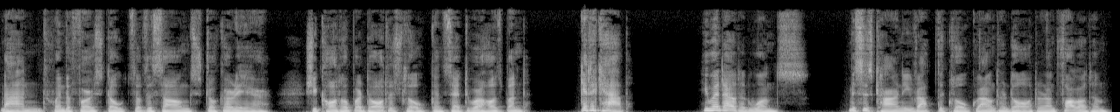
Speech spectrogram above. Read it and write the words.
and, when the first notes of the song struck her ear, she caught up her daughter's cloak, and said to her husband, "Get a cab." He went out at once. Mrs. Kearney wrapped the cloak round her daughter, and followed him.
